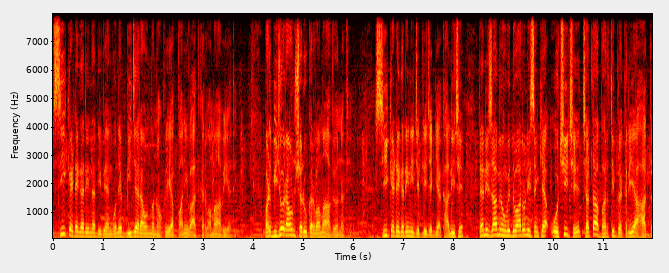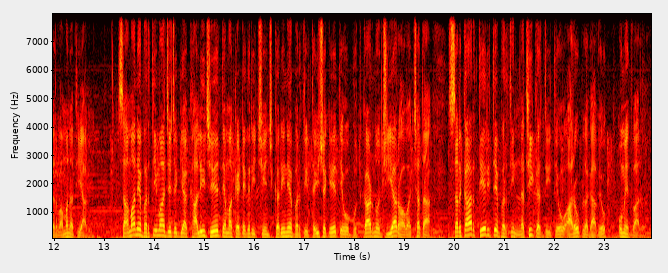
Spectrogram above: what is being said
સી કેટેગરીના દિવ્યાંગોને બીજા રાઉન્ડમાં નોકરી આપવાની વાત કરવામાં આવી હતી. પણ બીજો રાઉન્ડ શરૂ કરવામાં આવ્યો નથી. સી કેટેગરીની જેટલી જગ્યા ખાલી છે, તેની સામે ઉમેદવારોની સંખ્યા ઓછી છે, છતાં ભરતી પ્રક્રિયા હાથ ધરવામાં નથી આવી. સામાન્ય ભરતીમાં જે જગ્યા ખાલી છે, તેમાં કેટેગરી ચેન્જ કરીને ભરતી થઈ શકે તેવો ભૂતકાળનો જીઆર હોવા છતાં સરકાર તે રીતે ભરતી નથી કરતી તેવો આરોપ લગાવ્યો ઉમેદવારોએ.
